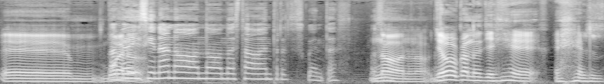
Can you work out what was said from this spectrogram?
Eh, La bueno, medicina no, no, no estaba entre tus cuentas. No, no, no. Yo cuando llegué, el,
